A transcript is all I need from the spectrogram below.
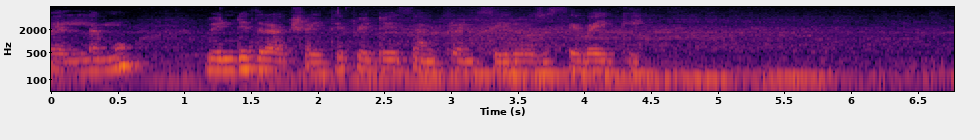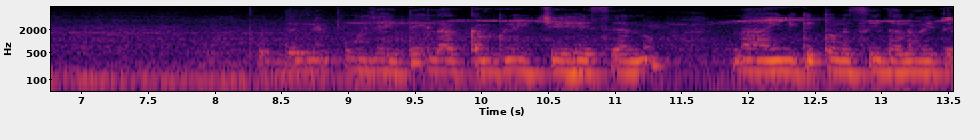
బెల్లము వెండి ద్రాక్ష అయితే పెట్టేశాను ఫ్రెండ్స్ ఈరోజు శివైకి పొద్దున్నే పూజ అయితే ఇలా కంప్లీట్ చేసేసాను. నా ఆయనకి తులసి దళం అయితే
